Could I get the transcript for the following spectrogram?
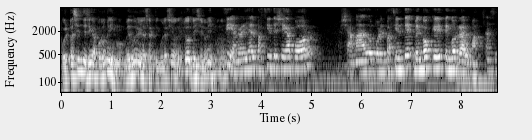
porque el paciente llega por lo mismo, me duelen las articulaciones, todo te dice lo mismo, ¿no? Sí, en realidad el paciente llega por llamado por el paciente, vengo que tengo reuma. Ah, sí.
